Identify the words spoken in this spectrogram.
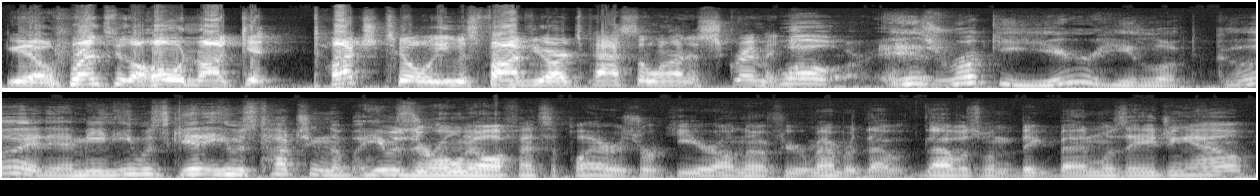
you know, run through the hole and not get touched till he was five yards past the line of scrimmage. Well, his rookie year, he looked good. I mean, he was getting, he was touching the, he was their only offensive player his rookie year. I don't know if you remember that. That was when Big Ben was aging out,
